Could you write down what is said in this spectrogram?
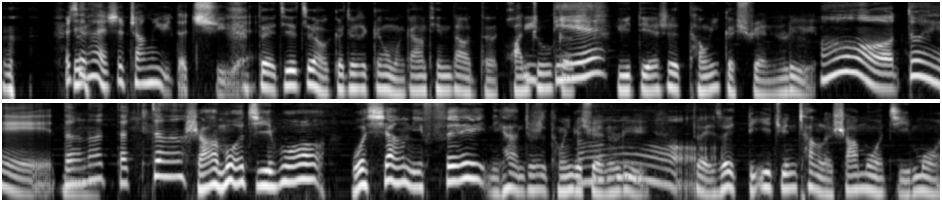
而且它也是张宇的曲。对，其实这首歌就是跟我们刚刚听到的《还珠格》《雨蝶》雨蝶是同一个旋律。哦，对，哒啦哒哒，沙漠寂寞。我向你飞，你看，就是同一个旋律，哦、对，所以李翊君唱了《沙漠寂寞》，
